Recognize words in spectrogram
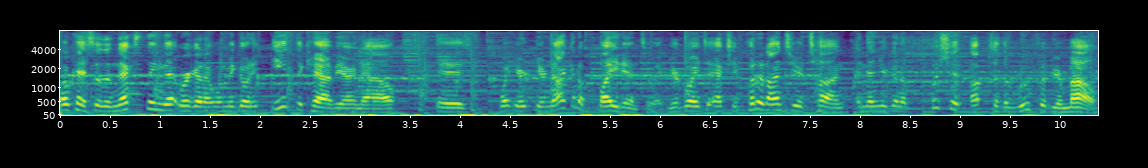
Okay, so the next thing that we're gonna, when we go to eat the caviar now, is what you're you're not gonna bite into it. You're going to actually put it onto your tongue, and then you're gonna push it up to the roof of your mouth,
